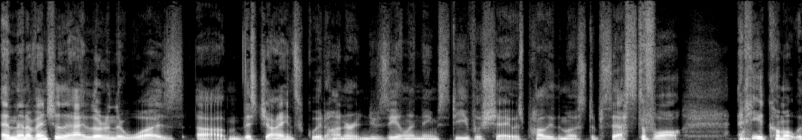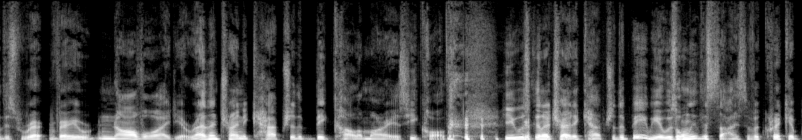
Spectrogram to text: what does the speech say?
And then eventually I learned there was um, this giant squid hunter in New Zealand named Steve O'Shea, who was probably the most obsessed of all. And he had come up with this re- very novel idea. Rather than trying to capture the big calamari, as he called it, he was going to try to capture the baby. It was only the size of a cricket.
